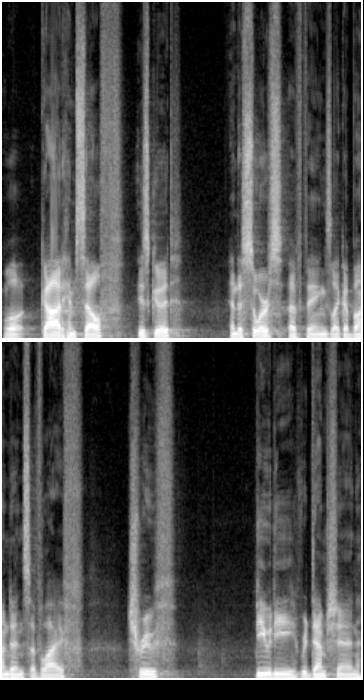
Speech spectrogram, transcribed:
Well, God Himself is good and the source of things like abundance of life, truth, beauty, redemption,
